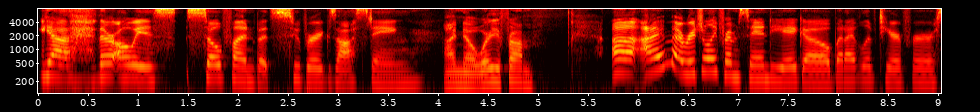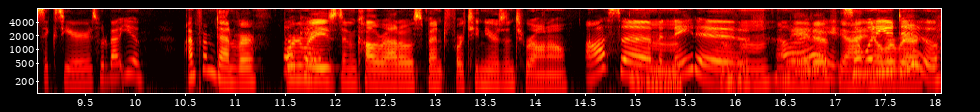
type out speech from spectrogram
Yeah, they're always so fun but super exhausting. I know. Where are you from? Uh, I'm originally from San Diego, but I've lived here for six years. What about you? I'm from Denver. Born and Okay. raised in Colorado. Spent 14 years in Toronto. Awesome, a native. Mhm, a All native. right. Yeah, so I what do you do?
